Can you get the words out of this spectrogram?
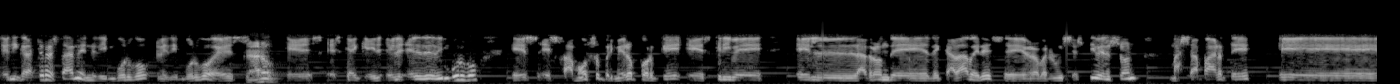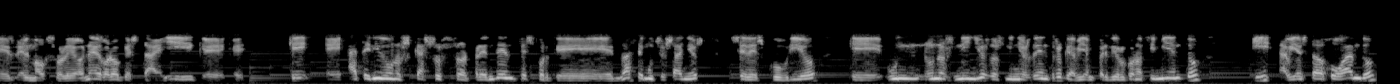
En Inglaterra están en Edimburgo. En Edimburgo es, claro. es, que hay que ir. El, Edimburgo es, es, famoso primero porque escribe El ladrón de, cadáveres, eh, Robert Louis Stevenson, más aparte eh, el, mausoleo negro que está allí, que, que, eh, ha tenido unos casos sorprendentes porque no hace muchos años se descubrió que unos niños, dos niños dentro, que habían perdido el conocimiento, y habían estado jugando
